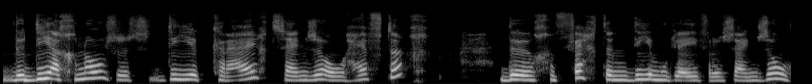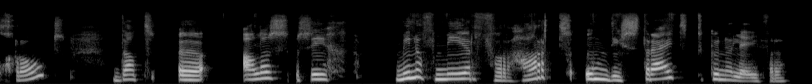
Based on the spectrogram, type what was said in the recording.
de diagnoses die je krijgt zijn zo heftig. De gevechten die je moet leveren zijn zo groot dat uh, alles zich min of meer verhardt om die strijd te kunnen leveren.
